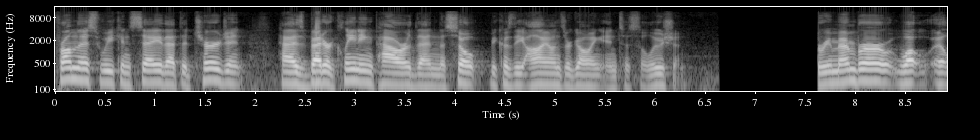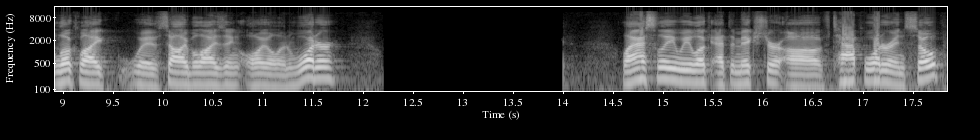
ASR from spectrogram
from this, we can say that detergent has better cleaning power than the soap because the ions are going into solution. Remember what it looked like with solubilizing oil and water. Lastly, we look at the mixture of tap water and soap.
